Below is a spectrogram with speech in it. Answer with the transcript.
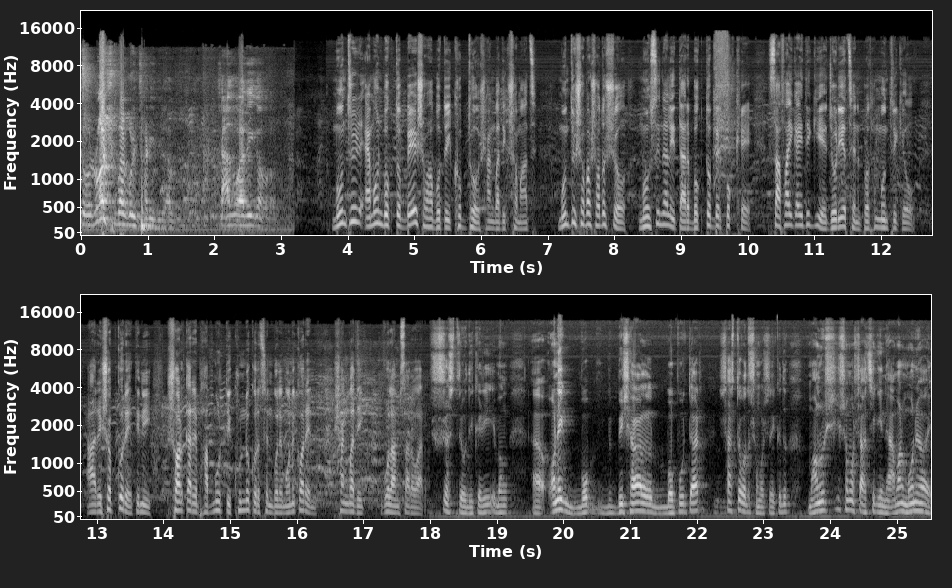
তো রস বার করে ছাড়িয়ে দিলাম সাংবাদিক মন্ত্রীর এমন বক্তব্যে স্বভাবতই ক্ষুব্ধ সাংবাদিক সমাজ। মন্ত্রিসভা সদস্য মহসিন আলী তার বক্তব্যের পক্ষে সাফাই গাইতে গিয়ে জড়িয়েছেন প্রধানমন্ত্রীকেও। আর এসব করে তিনি সরকারের ভাবমূর্তি ক্ষুণ্ণ করেছেন বলে মনে করেন সাংবাদিক গোলাম সারোয়ার। সুস্বাস্থ্যের অধিকারী এবং অনেক ব- বিশাল বপুতার স্বাস্থ্যগত সমস্যা কিন্তু মানসিক সমস্যা আছে কি না? আমার মনে হয়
